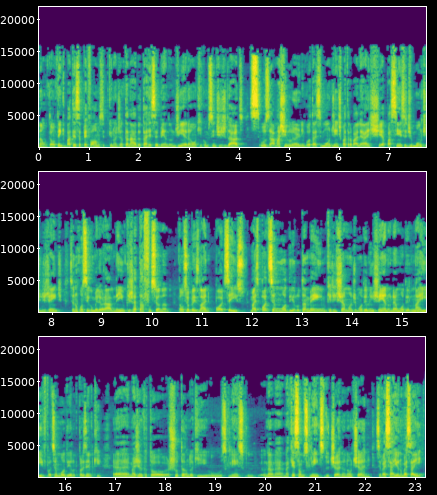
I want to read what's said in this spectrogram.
Não, então tem que bater essa performance, porque não adianta nada estar recebendo um dinheirão aqui como cientista de dados, usar machine learning, botar esse monte de gente para trabalhar, encher a paciência de um monte de gente, você não consigo melhorar nem o que já está funcionando. Então, seu baseline pode ser isso. Mas pode ser um modelo também que a gente chama de modelo ingênuo, né? Um modelo naivo. Pode ser um modelo que, por exemplo, que. É, imagina que eu estou chutando aqui os clientes, na, na, questão dos clientes do churn ou não churn, você vai sair ou não vai sair.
